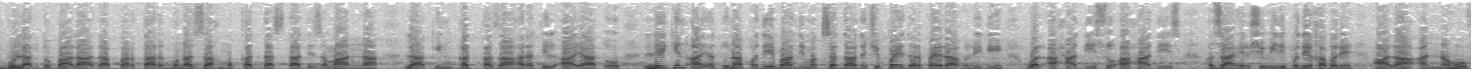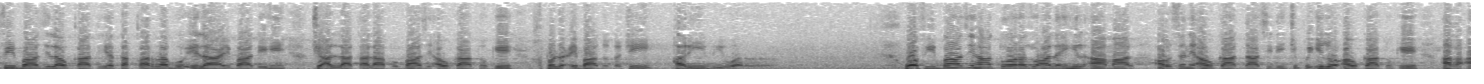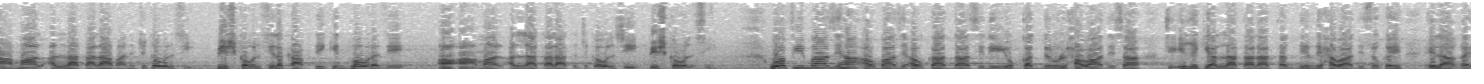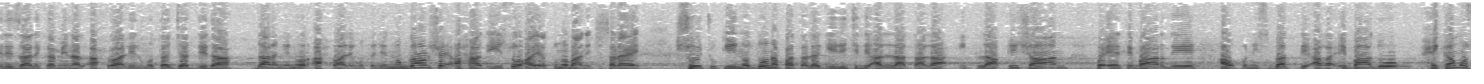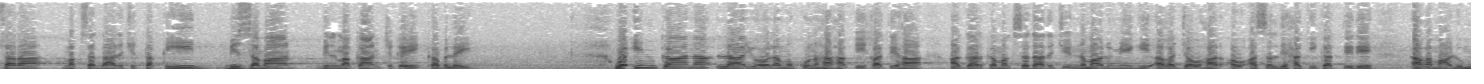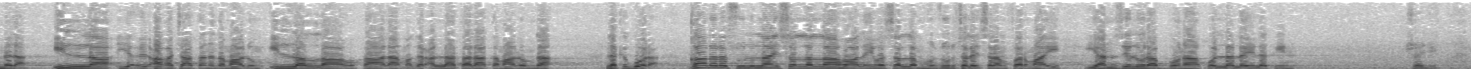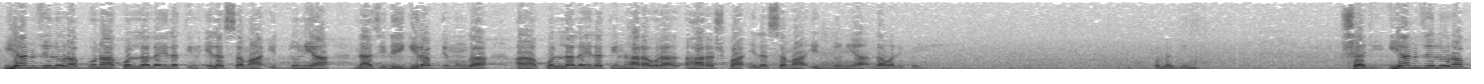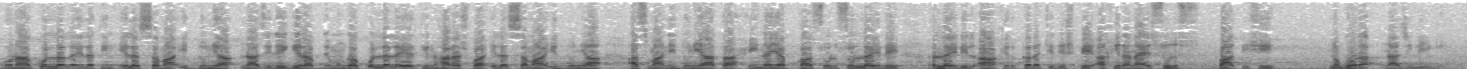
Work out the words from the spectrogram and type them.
بلند و بالا دا برتر منزه مقدس تا دی زمان نا لکن قد تظاهرت الایات لیکن آیتونه په دې باندې مقصد دا ده چې پی در پی راغلي دي والاحادیث او احادیث ظاهر شوي دي په دې خبره علی انه فی بعض الاوقات یتقرب الی عباده چې الله تعالی په بعض اوقاتو کې خپل عبادو ته چی قریب وي ور وفي بعضها تورز عليه الاعمال او زن اوقات داسی دی چی پا ایغو اوقاتو کے اغا اعمال اللہ تعالی بانے چکول سی پیش کول سی لکه هفته کی دوه ورځی اعمال الله تعالی ته چه کول سی پیش کول سی وفی بعضها او بعض اوقات داسی دی یقدر الحوادث چه ایغی کی اللہ تعالی تقدیر دی حوادثو کئی الی غیر ذلک من الاحوال المتجددہ دارنگی نور احوال متجدد نو گان شای احادیث و آیتونو بانی چه سڑای سوچو کی نو دون پتہ لگیری چه دی اللہ تعالی اطلاقی شان پا اعتبار دی او په نسبت د هغه ابعادو حکمو سره مقصد دا ده چه تقیید بالزمان بالمکان چه کئ قبلئ و ان کان لا یعلم کنه حقیقتها اگر که مقصد دا ده چه نه معلومیږی هغه جوهر او اصل دی حقیقت تی دی هغه معلوم نه ده الا هغه چاته نه ده معلوم الا الله تعالی مگر الله تعالی ته معلوم ده لکه ګوره قال رسول الله صلی الله علیه وسلم حضور صلی الله علیه وسلم فرمائی ينزل ربنا كل ليله شجی ينزل ربنا كل ليله الى السماء الدنيا نازلی گی رب دمونگا كل ليله هر اور هر شپه الى السماء الدنيا دا ولی کوي کله دین شه جی ینزل ربنا کل لیلة الی السماء الدنیا نازلیږي رب دې مونږه کل لیلة هره شپه الی السماء الدنیا اسماني دنیا ته حين یبقی ثلث اللیل لیل الاخر کله چې د شپې اخرنی ثلث پاتې شي نو ګوره نازلیږي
